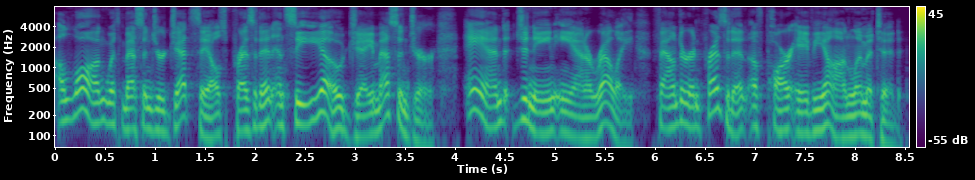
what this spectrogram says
along with Messenger Jet Sales President and CEO Jay Messenger, and Janine Iannarelli, founder and president of Par Avion Limited.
